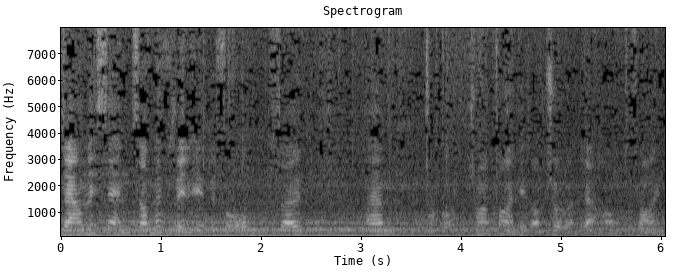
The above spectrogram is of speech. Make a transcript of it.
down this end. So I've never been here before, so um, I've got to try and find it. But I'm sure it won't be that hard to find.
